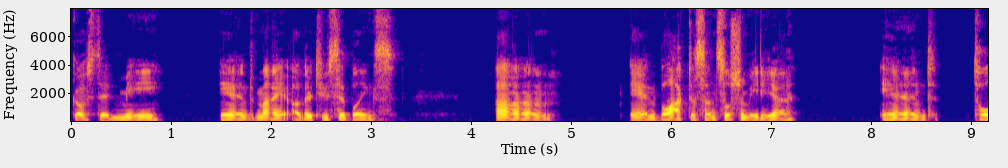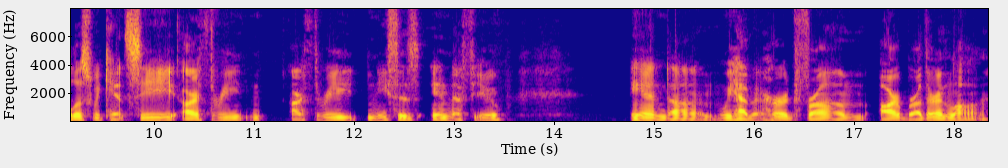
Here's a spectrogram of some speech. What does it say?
ghosted me and my other two siblings um and blocked us on social media and told us we can't see our three our three nieces and nephew and um, we haven't heard from our brother-in-law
